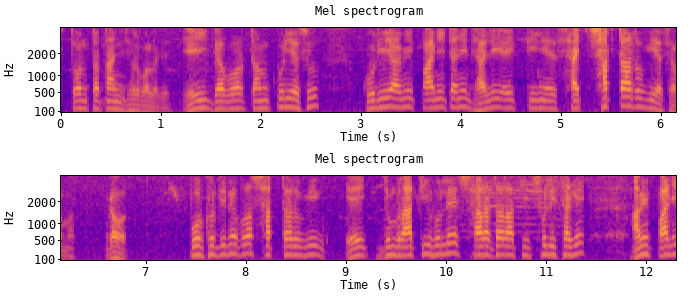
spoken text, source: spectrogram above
স্তনটা টানি ধৰিব লাগে। এই ব্যৱহাৰটো আমি কৰি আছোঁ কৰি আমি পানী টানি ঢালি এই তিনি সাতটা ৰোগী আছে আমাৰ গাঁৱত। পৰশু দিনৰ পৰা সাতটা ৰোগী একদম ৰাতি হ'লে চাৰিটা ৰাতি চলি থাকে। আমি পানী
